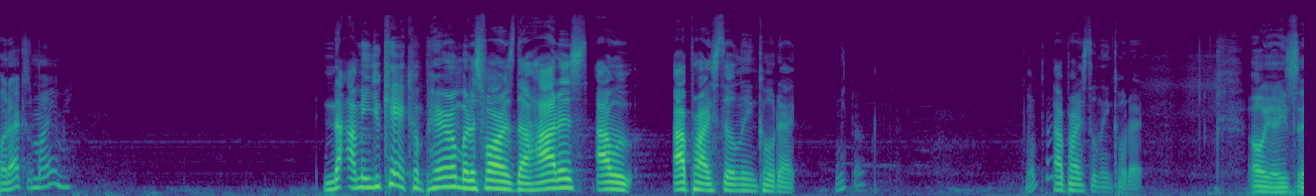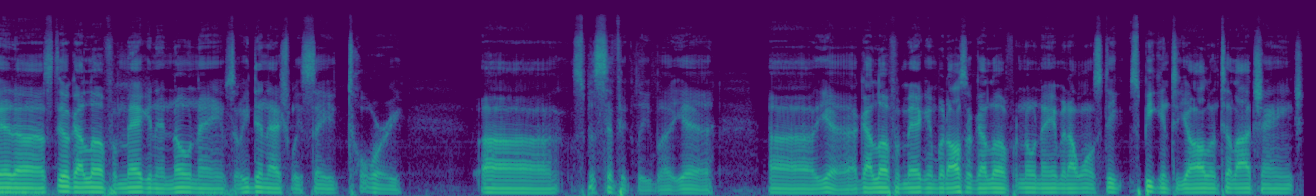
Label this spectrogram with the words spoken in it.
Kodak is Miami. No, I mean you can't compare them, but as far as the hottest, I would I probably still lean Kodak. Okay. Okay. I probably still lean Kodak. Oh yeah, he said uh, still got love for Megan and Noname, so he didn't actually say Tory uh, specifically, but yeah, uh, yeah, I got love for Megan, but also got love for Noname, and I won't speak speaking to y'all until I change.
